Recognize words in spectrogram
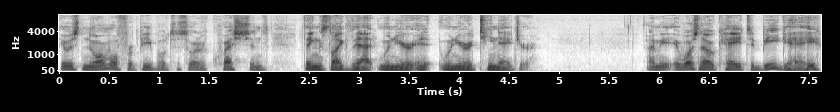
it was normal for people to sort of question things like that when you're when you're a teenager. I mean, it wasn't okay to be gay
